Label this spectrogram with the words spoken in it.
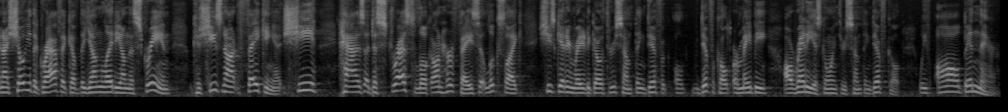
And I show you the graphic of the young lady on the screen because she's not faking it. She has a distressed look on her face. It looks like she's getting ready to go through something difficult, difficult or maybe already is going through something difficult. We've all been there.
